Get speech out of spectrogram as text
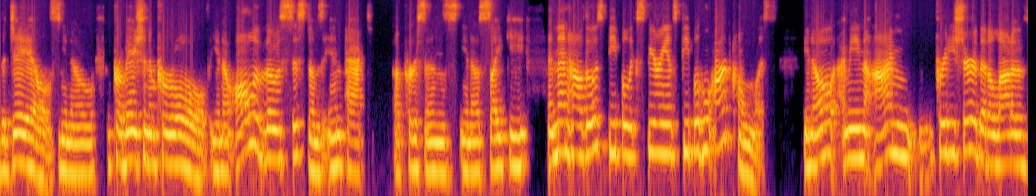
the jails you know probation and parole you know all of those systems impact a person's you know psyche and then how those people experience people who aren't homeless. You know i mean i'm pretty sure that a lot of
